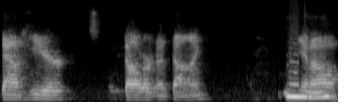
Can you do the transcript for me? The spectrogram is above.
down here it's a dollar and a dime. Mm-hmm. You know,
